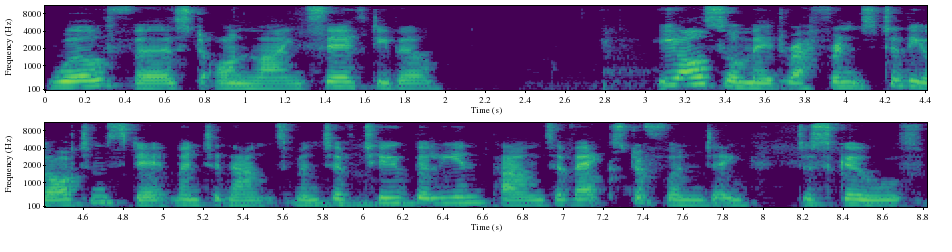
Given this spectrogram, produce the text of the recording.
world first online safety bill. He also made reference to the autumn statement announcement of £2 billion of extra funding to schools.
